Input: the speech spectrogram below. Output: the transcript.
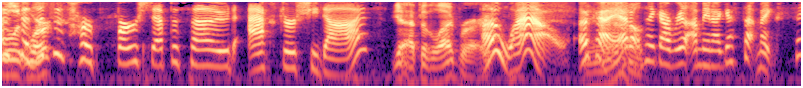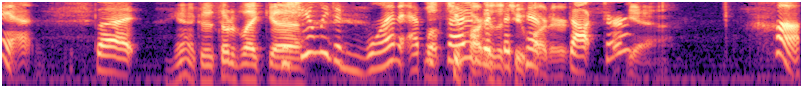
will Oh, it so work? this is her first episode after she dies? yeah, after the library. Oh wow. Okay, Yeah. I don't think I real. I mean, I guess that makes sense, but Yeah, because it's sort of like, uh, so she only did one episode two-part- with the tenth. Doctor. yeah, Huh.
